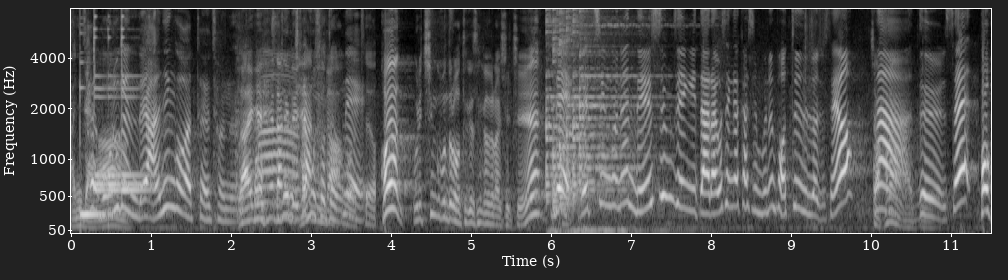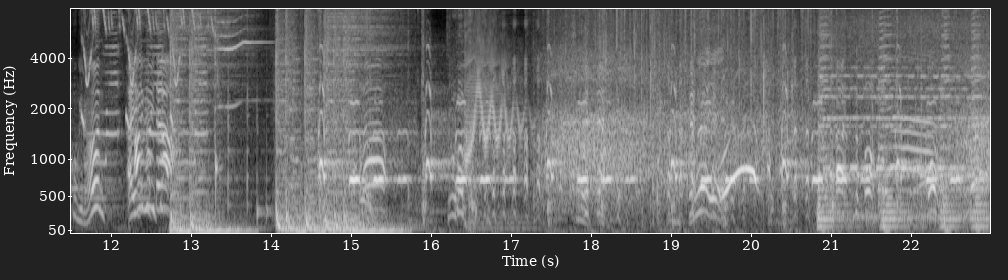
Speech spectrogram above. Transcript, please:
아니다. 잘 모르겠는데 아닌 것 같아요 저는. 나에게 해당이 되지 잘못 않는다. 선택한 네. 같아요. 과연 우리 친구분들은 어떻게 생각을 하실지. 네, 내 친구는 내숭쟁이다라고 생각하신 분은 버튼 눌러주세요. 자, 하나, 하나, 둘, 셋. 뻐꾸기는 알고 있다. 뭐야 얘? 아니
